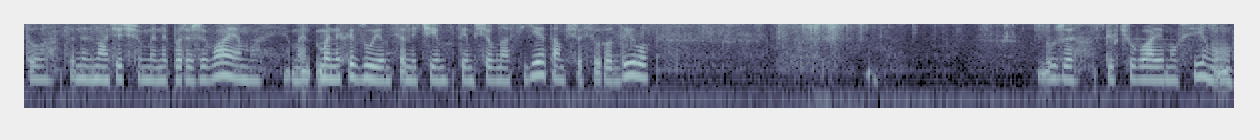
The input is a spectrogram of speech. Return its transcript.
то це не значить, що ми не переживаємо. Ми, ми не хизуємося нічим тим, що в нас є, там щось уродило. Дуже співчуваємо всім.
